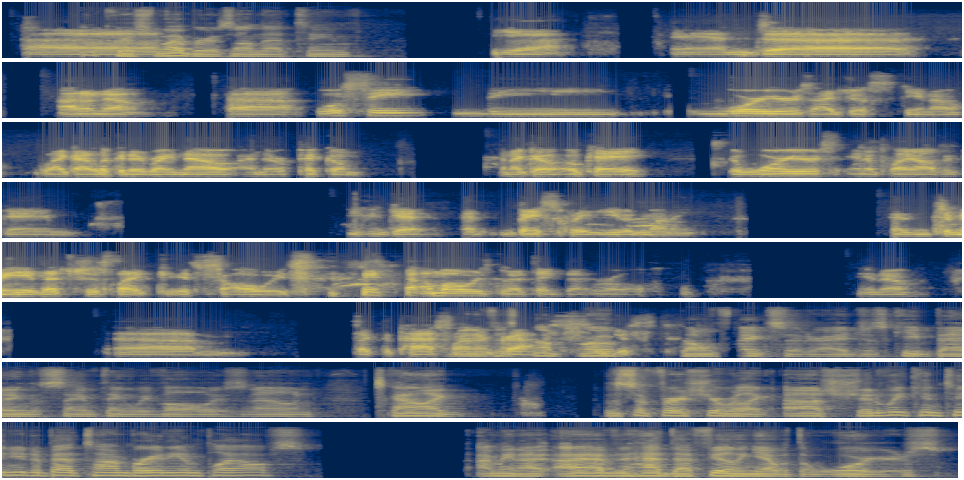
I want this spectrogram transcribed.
Uh, Chris Webber is on that team. Yeah, and uh, I don't know. Uh, we'll see. The Warriors, I just you know, like I look at it right now and they're pick 'em, and I go, okay, the Warriors in a playoff game, you can get at basically even money. And to me, that's just like it's always. I'm always going to take that role. You know, um, it's like the pass I line mean, on if craps. broke, just don't fix it, right? Just keep betting the same thing we've always known. It's kind of like this is the first year we're like, uh, should we continue to bet Tom Brady in playoffs? I mean, I, I haven't had that feeling yet with the Warriors.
